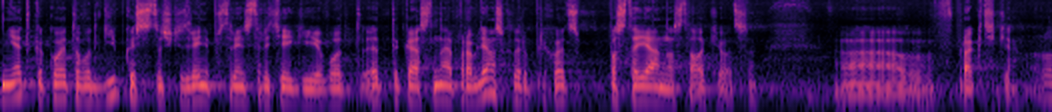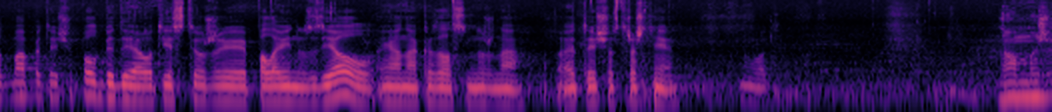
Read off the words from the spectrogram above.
нет какой-то вот гибкости с точки зрения построения стратегии. Вот это такая основная проблема, с которой приходится постоянно сталкиваться э, в практике. Roadmap — это еще полбеды, а вот если ты уже половину сделал, и она оказалась не нужна, это еще страшнее. Вот. Но мы же...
